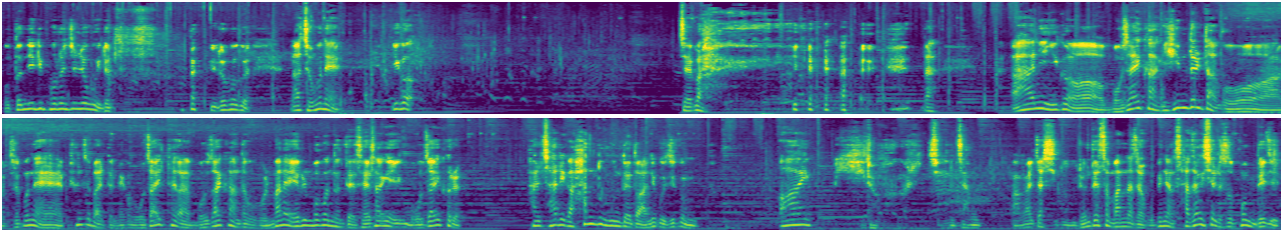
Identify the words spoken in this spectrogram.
어떤 일이 벌어지려고 이런 이러면 그- 나 저번에 이거 제발. 나 아니 이거 모자이크 하기 힘들다고. 저번에 편집할 때 내가 모자이크가 모자이크 한다고 얼마나 애를 먹었는데 세상에 이 모자이크를 할 자리가 한두 군데도 아니고 지금. 아이 이런 젠장 망할 자식이 이런 데서 만나자고 그냥 사장실에서 보면 되지.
